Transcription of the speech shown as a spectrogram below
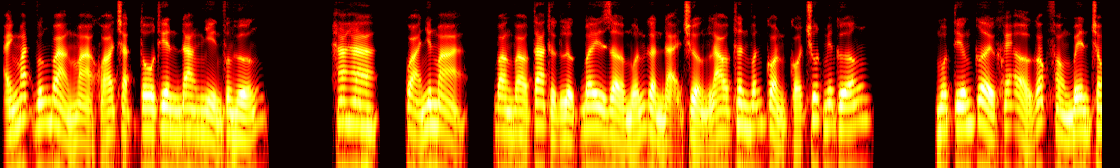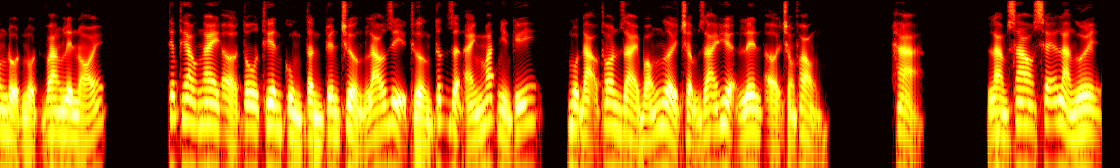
ánh mắt vững vàng mà khóa chặt Tô Thiên đang nhìn phương hướng. Ha ha, quả nhiên mà, bằng vào ta thực lực bây giờ muốn gần đại trưởng lao thân vẫn còn có chút miễn cưỡng. Một tiếng cười khẽ ở góc phòng bên trong đột ngột vang lên nói. Tiếp theo ngay ở Tô Thiên cùng tần tuyên trưởng lão dị thường tức giận ánh mắt nhìn kỹ, một đạo thon dài bóng người chậm rãi hiện lên ở trong phòng. Hả? Làm sao sẽ là ngươi?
